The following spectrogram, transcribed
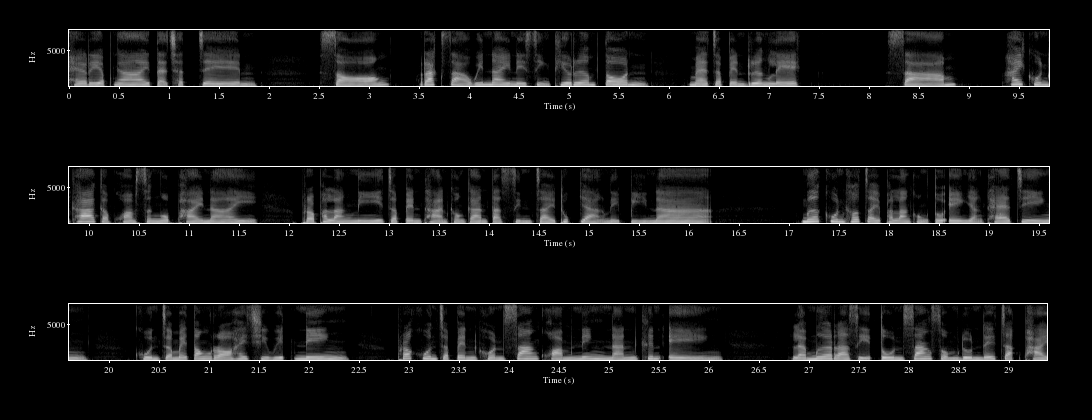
ให้เรียบง่ายแต่ชัดเจน 2. รักษาวินัยในสิ่งที่เริ่มต้น แม้จะเป็นเรื่องเล็ก 3. ให้คุณค่ากับความสงบภายใน เพราะพลังนี้จะเป็นฐานของการตัดสินใจทุกอย่างในปีหน้า เมื่อคุณเข้าใจพลังของตัวเองอย่างแท้จริง คุณจะไม่ต้องรอให้ชีวิตนิ่ง เพราะคุณจะเป็นคนสร้างความนิ่งนั้นขึ้นเอง และเมื่อราศีตุลสร้างสมดุลได้จากภาย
